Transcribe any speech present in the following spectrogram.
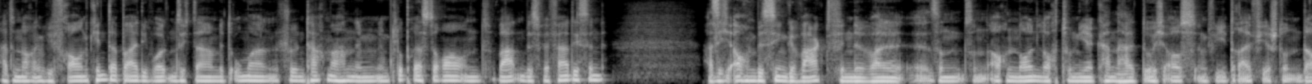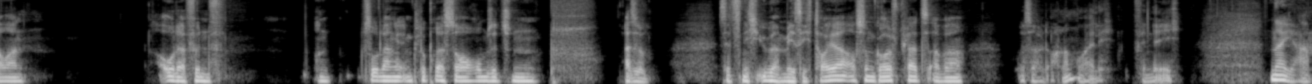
hatte noch irgendwie Frau und Kind dabei, die wollten sich da mit Oma einen schönen Tag machen im, im Clubrestaurant und warten, bis wir fertig sind. Was ich auch ein bisschen gewagt finde, weil äh, so ein, so ein auch ein Neunloch-Turnier kann halt durchaus irgendwie drei, vier Stunden dauern. Oder fünf. Und so lange im Clubrestaurant rumsitzen, also ist jetzt nicht übermäßig teuer auf so einem Golfplatz, aber ist halt auch langweilig, finde ich. Naja,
